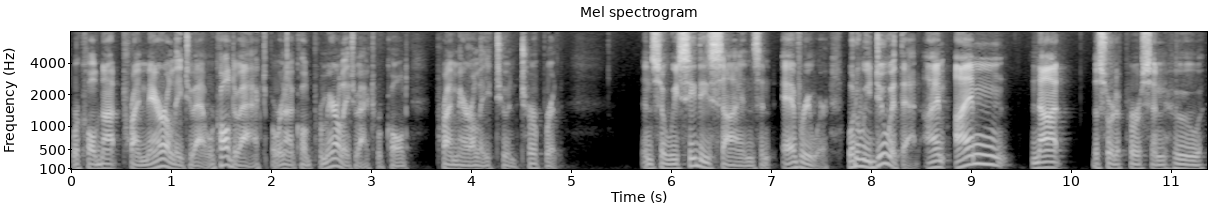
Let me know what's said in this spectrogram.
We're called not primarily to act. We're called to act, but we're not called primarily to act. We're called primarily to interpret. And so we see these signs and everywhere. What do we do with that? I'm, I'm not the sort of person who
